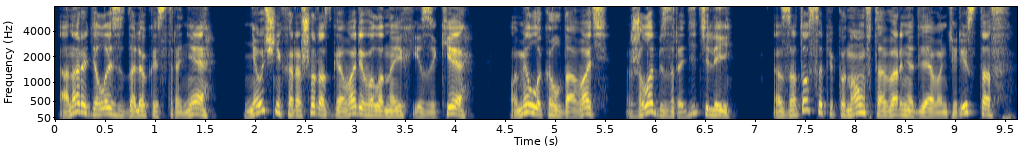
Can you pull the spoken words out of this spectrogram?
Она родилась в далёкой стране, не очень хорошо разговаривала на их языке, умела колдовать, жила без родителей, Зато с опекуном в таверне для авантюристов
